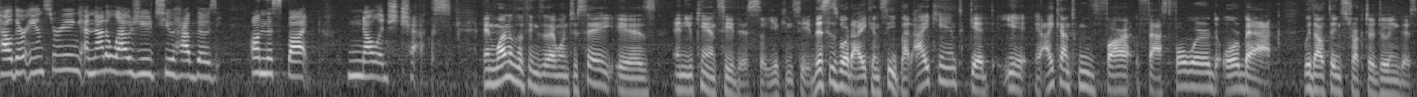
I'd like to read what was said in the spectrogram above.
how they're answering, and that allows you to have those on the spot knowledge checks. And one of the things that I want to say is, and you can't see this, so you can see, this is what I can see, but I can't get, I can't move far, fast forward or back without the instructor doing this.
